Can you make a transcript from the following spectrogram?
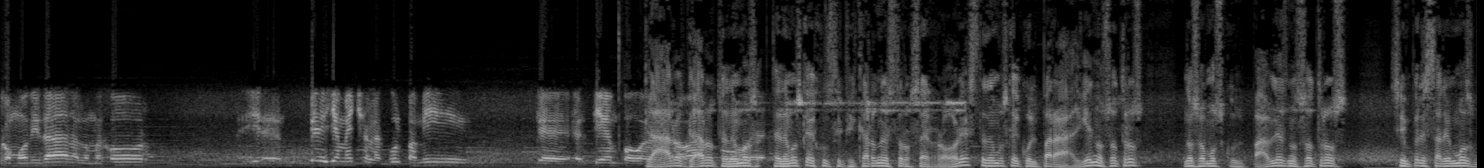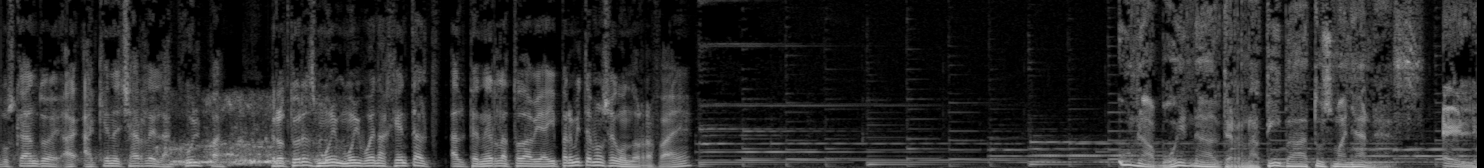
comodidad, a lo mejor. Eh, ella me echa la culpa a mí, que el tiempo. Claro, claro, tenemos, tenemos que justificar nuestros errores, tenemos que culpar a alguien. Nosotros no somos culpables, nosotros siempre estaremos buscando a, a quién echarle la culpa. Pero tú eres muy, muy buena gente al, al tenerla todavía ahí. Permíteme un segundo, Rafa, ¿eh? Una buena alternativa a tus mañanas. El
